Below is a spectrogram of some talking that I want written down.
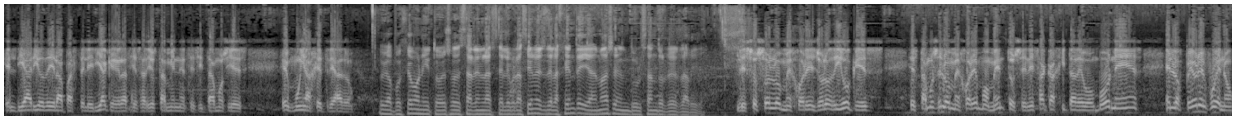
el diario de la pastelería que gracias a Dios también necesitamos y es, es muy ajetreado. Oiga, pues qué bonito eso de estar en las celebraciones de la gente y además endulzándoles la vida. Esos son los mejores, yo lo digo que es estamos en los mejores momentos, en esa cajita de bombones, en los peores, bueno,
